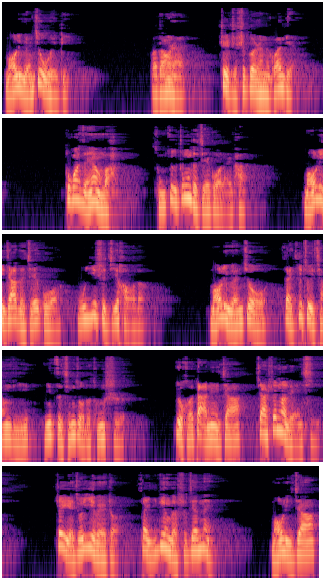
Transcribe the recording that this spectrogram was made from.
毛利元就未必。啊，当然这只是个人的观点。不管怎样吧，从最终的结果来看，毛利家的结果无疑是极好的。毛利元就在击退强敌尼子经久的同时，又和大内家加深了联系。这也就意味着，在一定的时间内，毛利家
